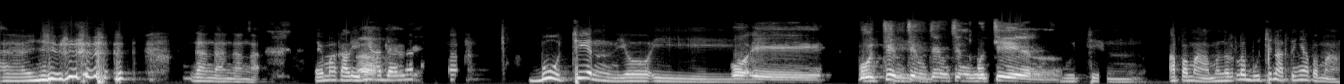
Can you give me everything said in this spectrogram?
Anjir. enggak, enggak, enggak, enggak. Tema kali ini okay, adalah okay. bucin, yoi. Oh. Bucin, bucin, cin, cin, bucin. Bucin. Apa mah? Menurut lo bucin artinya apa mah?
